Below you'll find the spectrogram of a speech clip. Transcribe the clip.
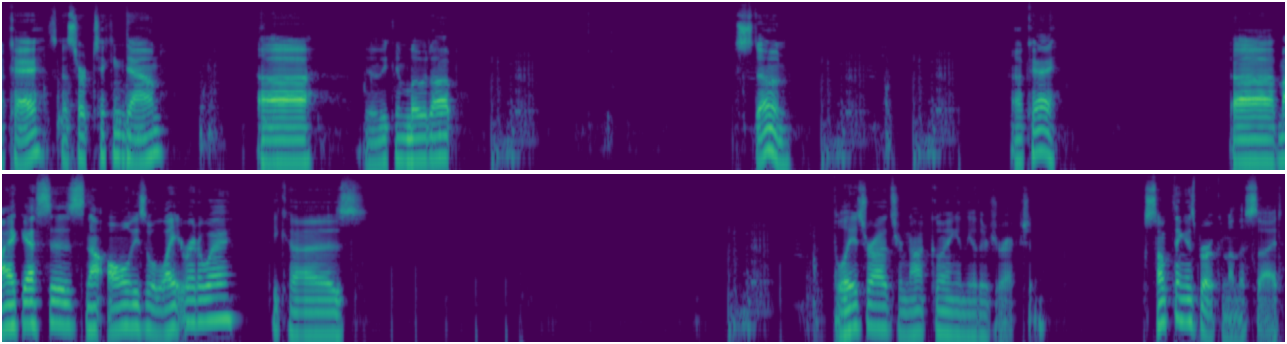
Okay, it's gonna start ticking down. Uh, then we can load up stone. Okay. Uh, my guess is not all these will light right away because blaze rods are not going in the other direction. Something is broken on this side.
